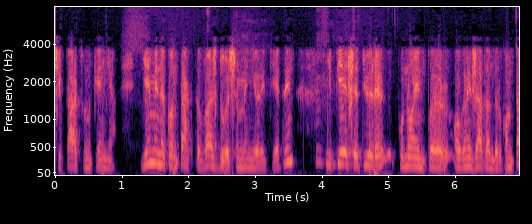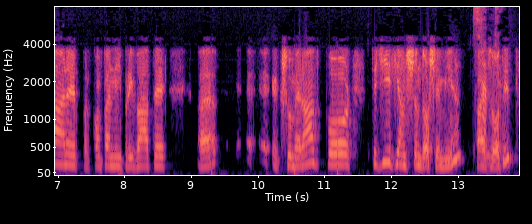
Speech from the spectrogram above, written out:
shqiptarë këtu në Kenya. Jemi në kontakt të vazhdueshëm me njëri-tjetrin, Mhm. Një pjesë e tyre punojnë për organizata ndërkombëtare, për kompani private, ë e kështu me radhë, por të gjithë janë shëndoshë e mirë, falë Zotit.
